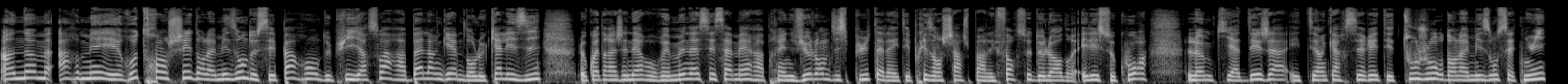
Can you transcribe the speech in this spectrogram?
Un homme armé est retranché dans la maison de ses parents depuis hier soir à Balinghem dans le Calaisie. Le quadragénaire aurait menacé sa mère après une violente dispute. Elle a été prise en charge par les forces de l'ordre et les secours. L'homme qui a déjà été incarcéré était toujours dans la maison cette nuit.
